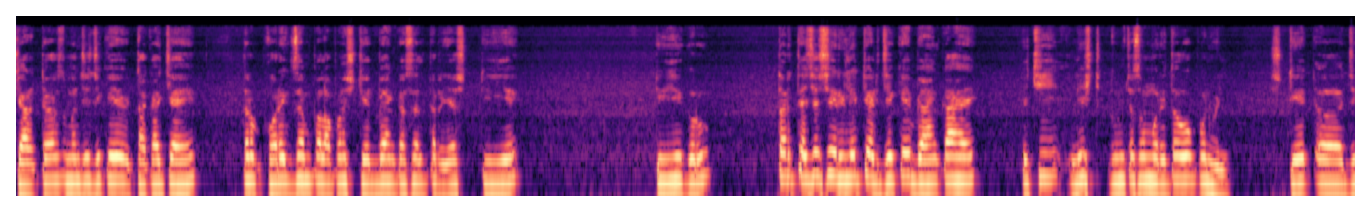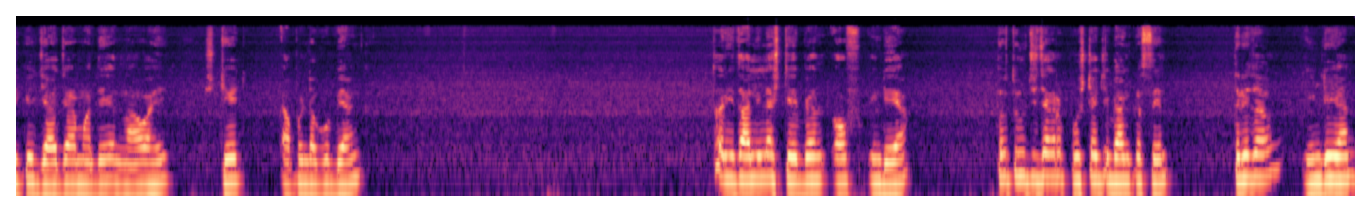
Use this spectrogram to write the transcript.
चार्टर्स म्हणजे जे काही टाकायचे आहे. तर फॉर एक्झाम्पल आपण स्टेट बँक असेल तर S T A T E करू. तर त्याच्याशी रिलेटेड जे काही बँक आहे त्याची लिस्ट तुमच्यासमोर इथं ओपन होईल. स्टेट जे काही ज्या ज्यामध्ये नाव आहे स्टेट आपण टाकू बँक तर इथं आलेल्या स्टेट बँक ऑफ इंडिया तर तुमची जर पोस्टाची बँक असेल तर इथं इंडियन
